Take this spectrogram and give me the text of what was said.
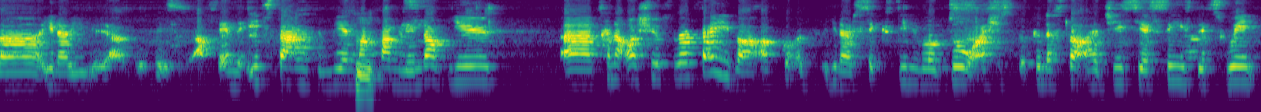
uh, you know, you, uh, I sit in the East Stand, and me and my hmm. family love you. Uh, can I ask you for a favour? I've got a you know 16 year old daughter. She's going to start her GCSEs this week.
